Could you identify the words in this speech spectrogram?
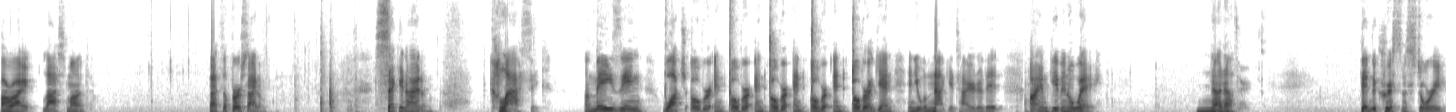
All right, last month. That's the first item. Second item, classic amazing. Watch over and over and over and over and over again, and you will not get tired of it. I am giving away none other than the Christmas story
